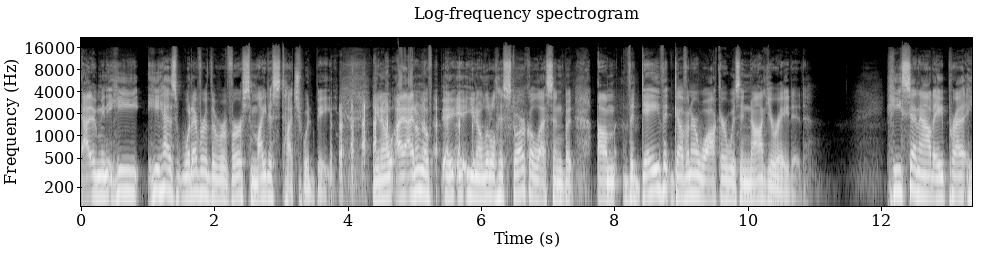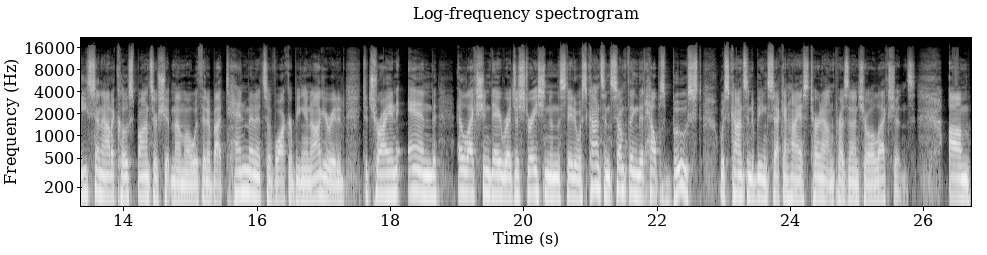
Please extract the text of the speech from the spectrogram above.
I mean he he has whatever the reverse Midas touch would be. You know, I, I don't know if uh, you know a little historical lesson, but um, the day that Governor Walker was inaugurated he sent out a pre- he sent out a co-sponsorship memo within about 10 minutes of Walker being inaugurated to try and end election day registration in the state of Wisconsin, something that helps boost Wisconsin to being second highest turnout in presidential elections. Um,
